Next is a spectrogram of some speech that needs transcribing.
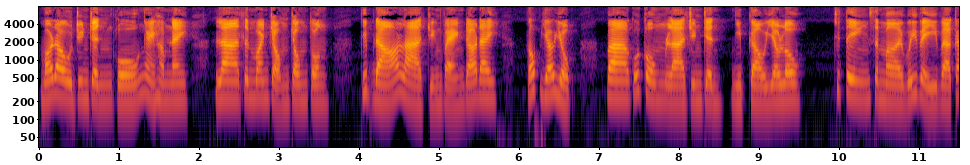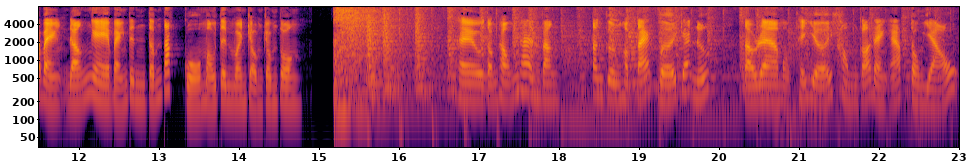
Mở đầu chương trình của ngày hôm nay là tin quan trọng trong tuần, tiếp đó là chuyện vạn đó đây, góc giáo dục và cuối cùng là chương trình nhịp cầu giao lưu. Trước tiên xin mời quý vị và các bạn đón nghe bản tin tóm tắt của mẫu tin quan trọng trong tuần. Theo Tổng thống Thái Anh Văn, tăng cường hợp tác với các nước, tạo ra một thế giới không có đàn áp tôn giáo.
